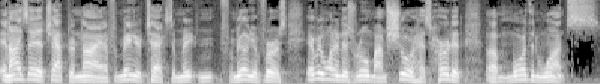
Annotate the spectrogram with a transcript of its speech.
In Isaiah chapter 9, a familiar text, a familiar verse, everyone in this room, I'm sure, has heard it uh, more than once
